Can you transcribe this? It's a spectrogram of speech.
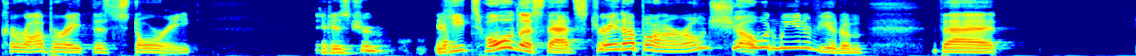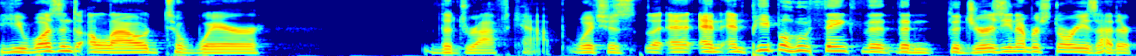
corroborate this story. It is true. Yep. He told us that straight up on our own show when we interviewed him that he wasn't allowed to wear the draft cap, which is and and, people who think that the the jersey number story is either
